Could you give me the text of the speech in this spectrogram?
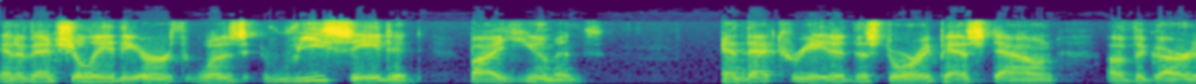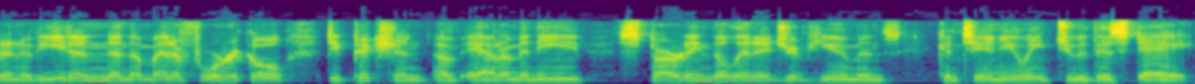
And eventually, the earth was reseeded by humans and that created the story passed down of the Garden of Eden and the metaphorical depiction of Adam and Eve starting the lineage of humans continuing to this day.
